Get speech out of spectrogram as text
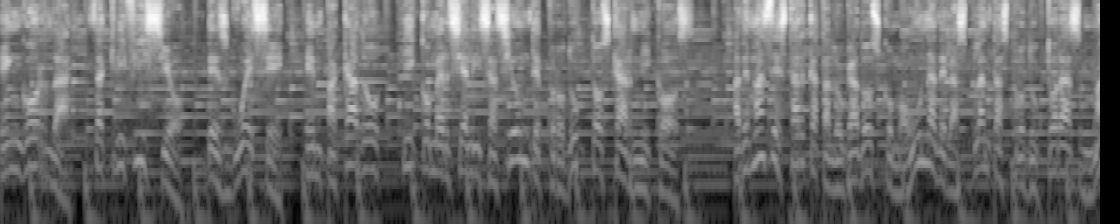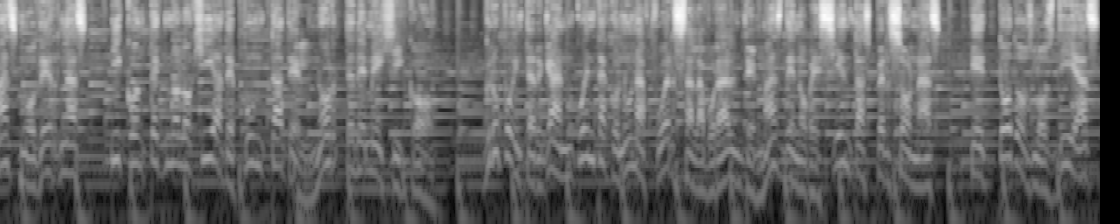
engorda, sacrificio, deshuese, empacado y comercialización de productos cárnicos además de estar catalogados como una de las plantas productoras más modernas y con tecnología de punta del norte de México. Grupo Intergan cuenta con una fuerza laboral de más de 900 personas que todos los días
